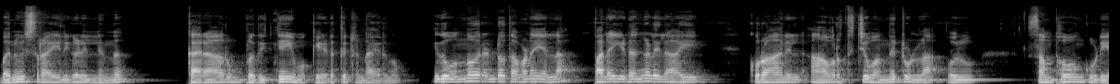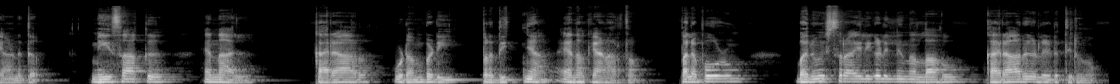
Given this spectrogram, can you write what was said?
ബനു ഇസ്രായേലുകളിൽ നിന്ന് കരാറും പ്രതിജ്ഞയുമൊക്കെ എടുത്തിട്ടുണ്ടായിരുന്നു. ഇത് ഒന്നോ രണ്ടോ തവണയല്ല പലയിടങ്ങളിലായി ഖുറാനിൽ ആവർത്തിച്ചു വന്നിട്ടുള്ള ഒരു സംഭവം കൂടിയാണിത്. മീസാക്ക് എന്നാൽ കരാർ ഉടമ്പടി പ്രതിജ്ഞ എന്നൊക്കെയാണ് അർത്ഥം. പലപ്പോഴും ബനു ഇസ്രായേലികളിൽ നിന്ന് അള്ളാഹു കരാറുകൾ എടുത്തിരുന്നു.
